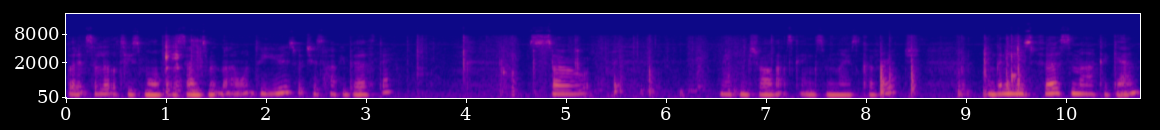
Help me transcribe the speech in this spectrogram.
but it's a little too small for the sentiment that I want to use which is happy birthday. So making sure that's getting some nice coverage. I'm going to use Versamark again.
